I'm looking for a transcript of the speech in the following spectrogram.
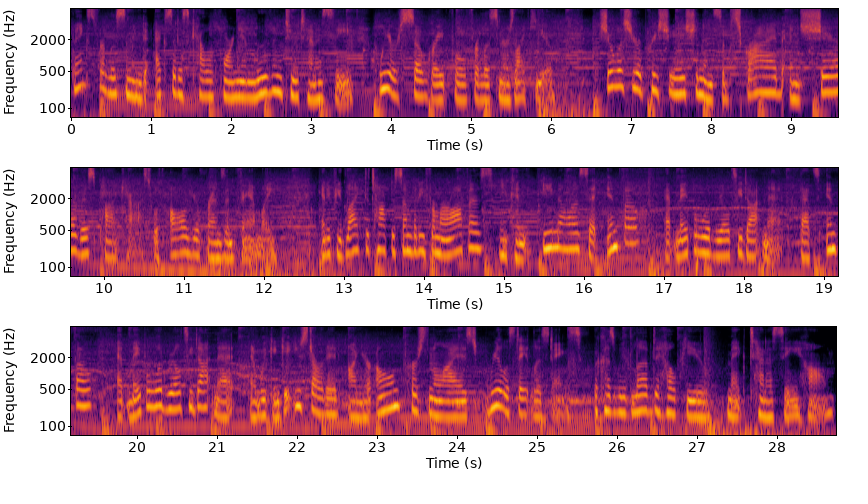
Thanks for listening to Exodus California Moving to Tennessee. We are so grateful for listeners like you. Show us your appreciation and subscribe and share this podcast with all your friends and family. And if you'd like to talk to somebody from our office, you can email us at info at maplewoodrealty.net. That's info at maplewoodrealty.net, and we can get you started on your own personalized real estate listings because we'd love to help you make Tennessee home.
